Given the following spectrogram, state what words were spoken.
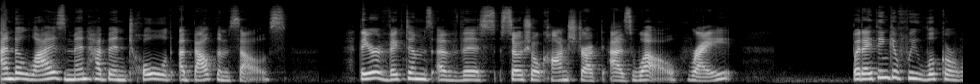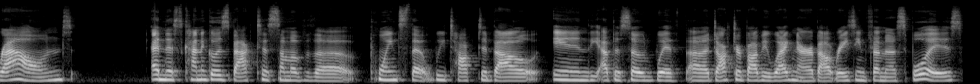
and the lies men have been told about themselves. They are victims of this social construct as well, right? But I think if we look around, and this kind of goes back to some of the points that we talked about in the episode with uh, Dr. Bobbi Wegner about raising feminist boys,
